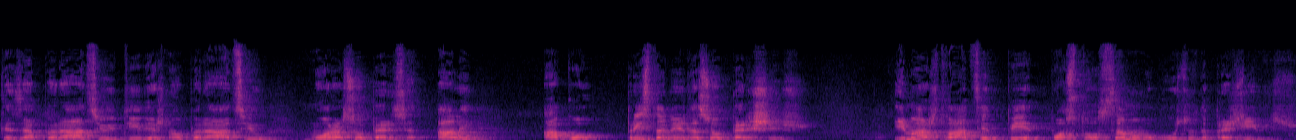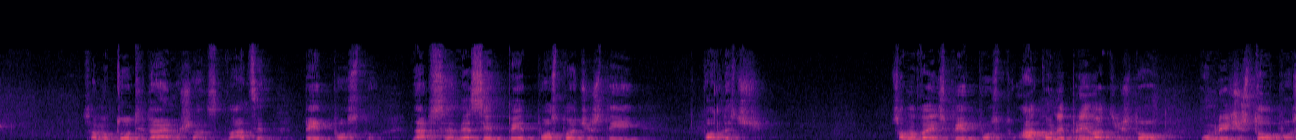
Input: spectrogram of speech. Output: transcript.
te za operaciju i ti ideš na operaciju, moraš se operisati. Ali, ako pristaneš da se operišeš, imaš 25% samo mogućnost da preživiš. Samo to ti dajemo šanse, 25%. Znači, 75% ćeš ti podleći. Samo 25%. Ako ne prihvatiš to, umrijeći 100%.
